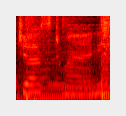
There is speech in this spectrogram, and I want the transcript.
just when he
